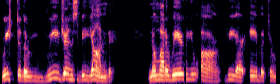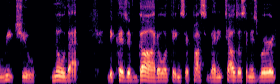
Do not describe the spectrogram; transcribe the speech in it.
reach to the regions beyond no matter where you are, we are able to reach you. Know that. Because with God, all things are possible. And He tells us in His Word,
